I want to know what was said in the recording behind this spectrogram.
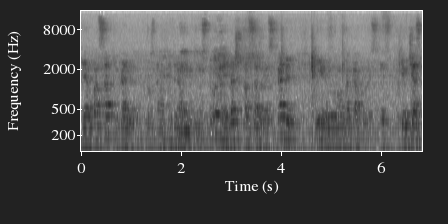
для подсадки кабеля, то есть там определенный струйный, и дальше подсаживается кабель, и он закапывается. То есть те участки,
